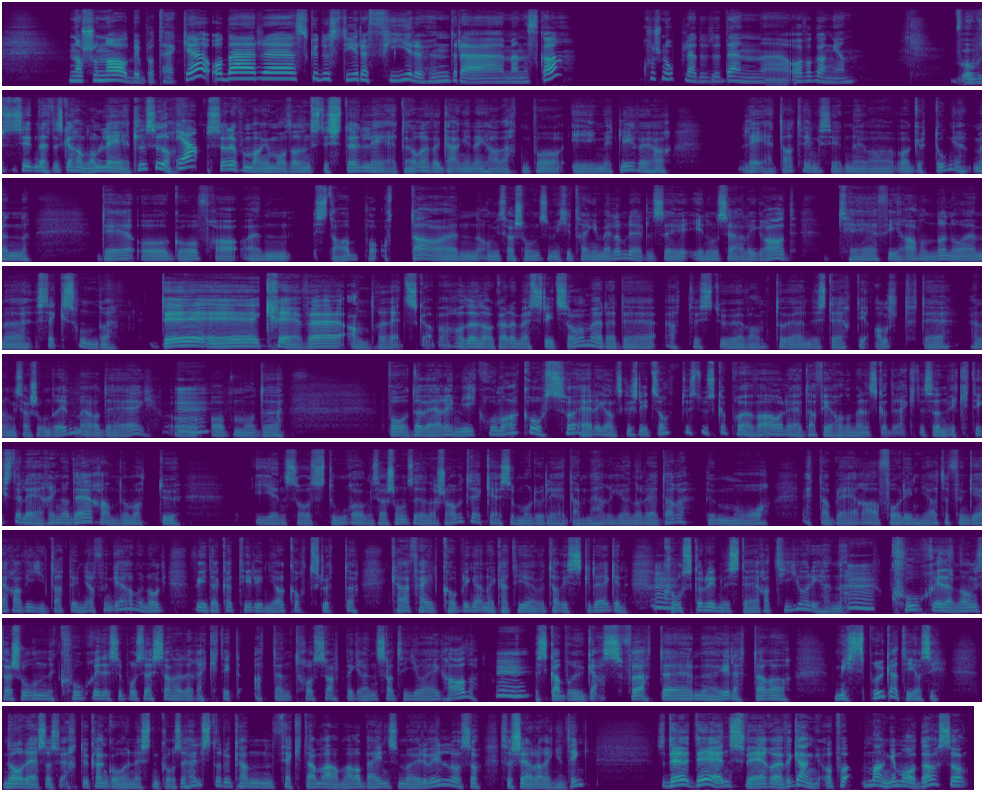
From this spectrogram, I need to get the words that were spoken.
Nasjonalbiblioteket, og der eh, skulle du styre 400 mennesker. Hvordan opplevde du den eh, overgangen? Siden dette skal handle om ledelse, da, ja. så er det på mange måter den største lederovergangen jeg har vært med på i mitt liv. Jeg har leda ting siden jeg var, var guttunge, men det å gå fra en stab på åtte og en organisasjon som ikke trenger mellomledelse i, noen særlig grad, til 400, nå er vi 600. Det er, krever andre redskaper, og det er noe av det mest slitsomme med det, det er at hvis du er vant til å være investert i alt det en organisasjon driver med, og det er jeg, og, Mm. og på en måte både være i mikro og makro, så er det ganske slitsomt hvis du skal prøve å lede 400 mennesker direkte. Så den viktigste læringa der handler om at du i en så stor organisasjon som det Nasjonalbiblioteket, så må du lede mer gjennom ledere. Du må etablere og få linjer til å fungere, vite at linjer fungerer, men òg vite tid linjer kortslutter, hva er feilkoblingene, tid overtar viskelegen, hvor skal du investere tida di henne, hvor i denne organisasjonen, hvor i disse prosessene er det riktig at den tross alt begrensa tida jeg har, da, skal brukes, for at det er mye lettere å misbruke tida si når det er så svært. Du kan gå nesten hvor som helst, og du kan fekte med armer og bein så mye du vil, og så, så skjer det ingenting. Så det, det er en svær overgang, og på mange måter så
